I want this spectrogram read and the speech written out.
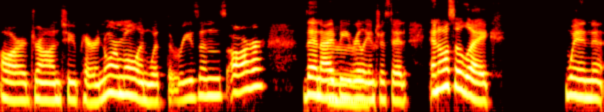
are drawn to paranormal and what the reasons are, then I'd mm. be really mm. interested. And also, like, when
